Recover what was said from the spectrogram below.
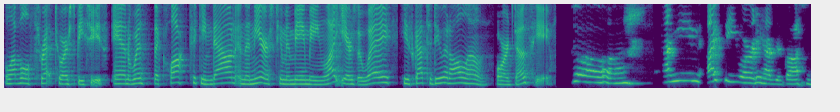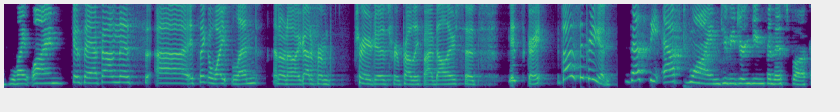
level threat to our species. And with the clock ticking down and the nearest human being being light years away, he's got to do it all alone. Or does he? Oh, I mean, I see you already have your glass of white wine. I Gonna say I found this. Uh, it's like a white blend. I don't know. I got it from Trader Joe's for probably five dollars, so it's it's great. It's honestly pretty good. That's the apt wine to be drinking for this book.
